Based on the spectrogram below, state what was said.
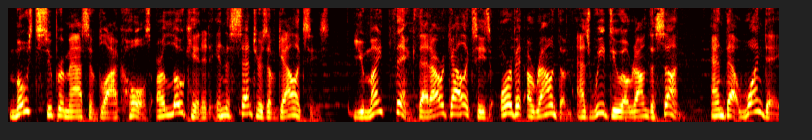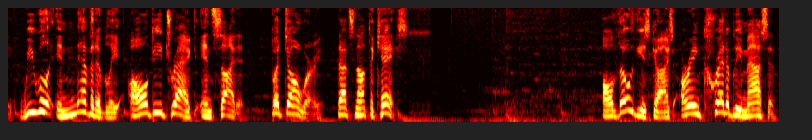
Most supermassive black holes are located in the centers of galaxies. You might think that our galaxies orbit around them as we do around the Sun, and that one day we will inevitably all be dragged inside it. But don't worry, that's not the case. Although these guys are incredibly massive,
